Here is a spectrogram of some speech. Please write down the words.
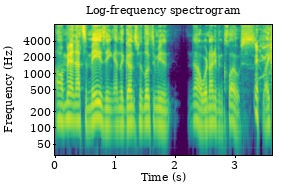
"Oh man, that's amazing!" And the gunsmith looked at me and. No, we're not even close. Like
